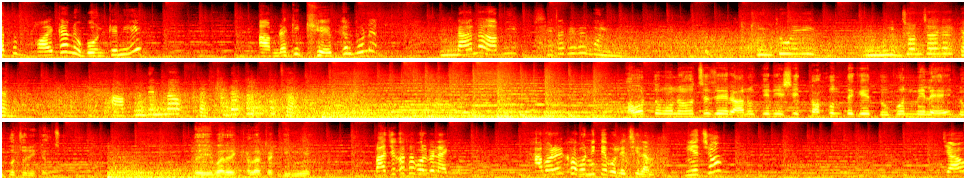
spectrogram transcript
এত ভয় কেন বোনকে নিয়ে? আমরা কি খেয়ে ফেলব না? না না আমি সেটা ভেবে বলিনি। কিন্তু এই নির্জন জায়গায় কেন? আপনাদের না ফ্যাক্টরি দেখানোর কথা? আমার তো মনে হচ্ছে যে রানুকে নিয়ে সেই তখন থেকে দুবোন মিলে লুকোচুরি খেলছে। তো এবারে খেলাটা কি নিয়ে? বাজে কথা বলবে না একদম। খাবারের খবর নিতে বলেছিলাম। নিয়েছো? যাও।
